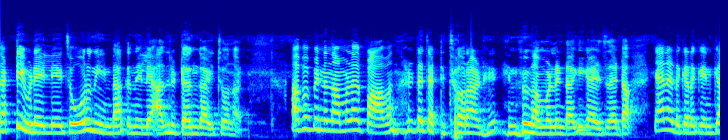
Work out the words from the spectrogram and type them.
ചട്ടി ഇവിടെ ഇല്ലേ? ചോറ് നീ ഉണ്ടാക്കുന്നില്ലേ? അതിലിട്ടും കഴിച്ചോന്നാണ് അപ്പോൾ പിന്നെ നമ്മൾ പാവങ്ങളുടെ ചട്ടിച്ചോറാണ് ഇന്ന് നമ്മൾ ഉണ്ടാക്കി കഴിച്ചത് കേട്ടോ. ഞാൻ ഇടയ്ക്കിടയ്ക്ക് എനിക്ക്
